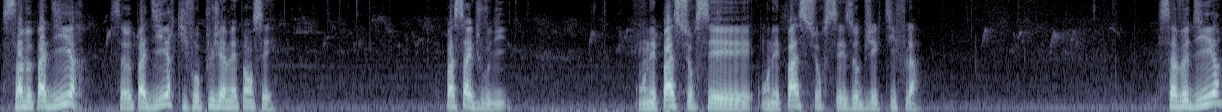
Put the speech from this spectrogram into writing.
ça ne veut pas dire, ça veut qu'il faut plus jamais penser. Pas ça que je vous dis. On n'est pas sur ces, on n'est pas sur ces objectifs-là. Ça veut dire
